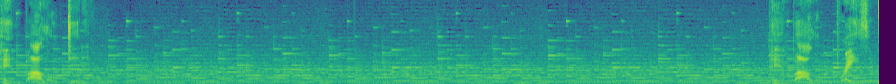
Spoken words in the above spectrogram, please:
Pambalo did it. Pambalo brazen.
